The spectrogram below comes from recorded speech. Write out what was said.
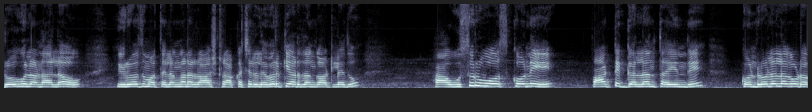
ద్రోహులు అనాలో ఈరోజు మా తెలంగాణ రాష్ట్ర అక్కచెల్లెలు ఎవరికీ అర్థం కావట్లేదు. ఆ ఉసురు పోసుకొని పార్టీకి గల్లంత అయింది కొన్ని రోజులలో కూడా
